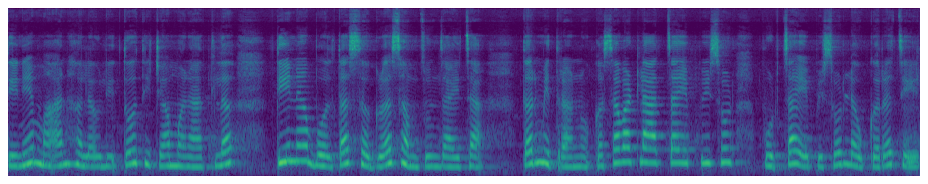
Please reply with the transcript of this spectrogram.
तिने मान हलवली. तो तिच्या मनातलं ती न बोलता सगळं समजून जायचा. तर मित्रांनो कसा वाटला आजचा एपिसोड? पुढचा एपिसोड लवकरच येईल.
